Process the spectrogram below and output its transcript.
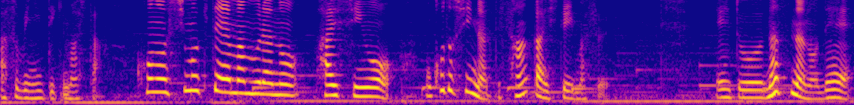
遊びに行ってきました。この下北山村の配信を今年になって3回しています。えーと、夏なので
